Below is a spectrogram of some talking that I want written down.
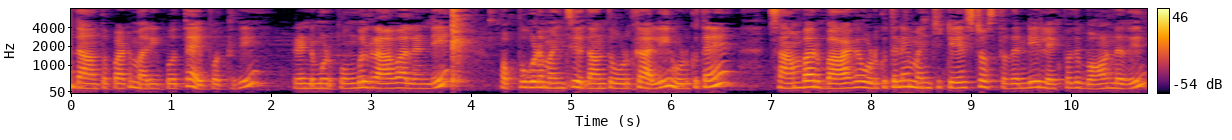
దాంతోపాటు మరిగిపోతే అయిపోతుంది. రెండు మూడు పొంగులు రావాలండి. పప్పు కూడా మంచి దాంతో ఉడకాలి. ఉడికితేనే సాంబార్ బాగా ఉడికితేనే మంచి టేస్ట్ వస్తుందండి. లేకపోతే బాగుండదు.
